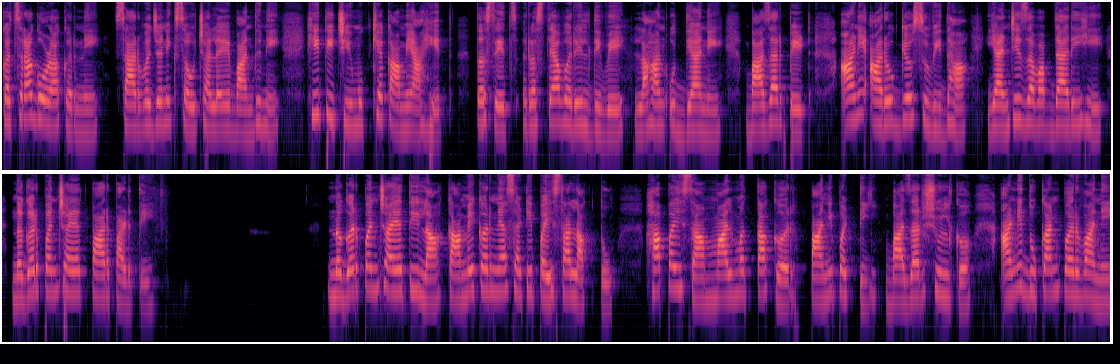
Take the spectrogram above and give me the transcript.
कचरा गोळा करणे सार्वजनिक शौचालये बांधणे ही तिची मुख्य कामे आहेत. तसेच रस्त्यावरील दिवे लहान उद्याने बाजारपेठ आणि आरोग्य सुविधा यांची जबाबदारीही नगरपंचायत पार पाडते. नगरपंचायतीला कामे करण्यासाठी पैसा लागतो. हा पैसा मालमत्ता कर पाणीपट्टी बाजार शुल्क आणि दुकान परवाने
